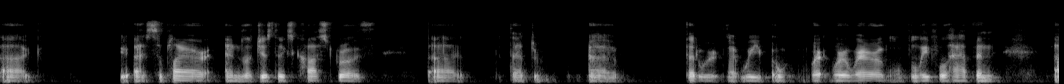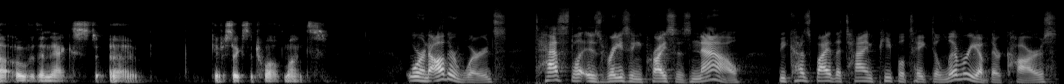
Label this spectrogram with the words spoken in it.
uh, supplier and logistics cost growth uh, that uh, that we're that we we're aware of and believe will happen uh, over the next you know six to twelve months. Or in other words, Tesla is raising prices now because by the time people take delivery of their cars,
